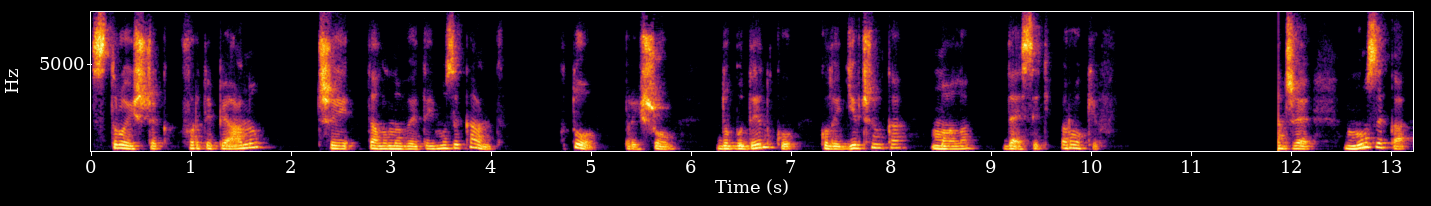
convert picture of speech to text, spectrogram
Стройщик фортепіано чи талановитий музикант? Хто прийшов до будинку, коли дівчинка мала 10 років? Адже музика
